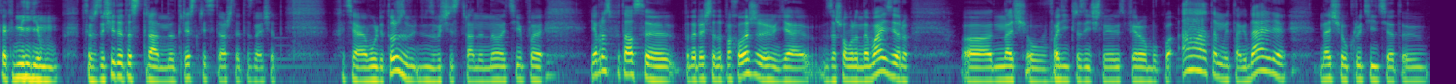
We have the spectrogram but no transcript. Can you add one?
Как минимум. Потому что звучит это странно. Треск32, что это значит? Хотя Вули тоже звучит странно, но типа... Я просто пытался подобрать что-то похожее. Я зашел в рандомайзер, э, начал вводить различные с первой буквы А там и так далее. Начал крутить эту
